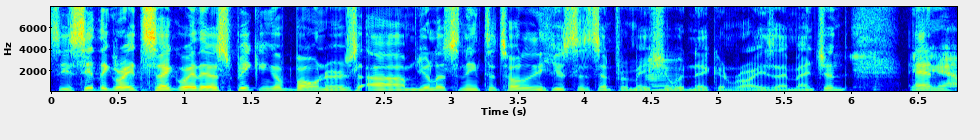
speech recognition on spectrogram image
So you see the great segue there. Speaking of boners, um, you're listening to totally useless information mm. with Nick and Roy, as I mentioned, and Yeah.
